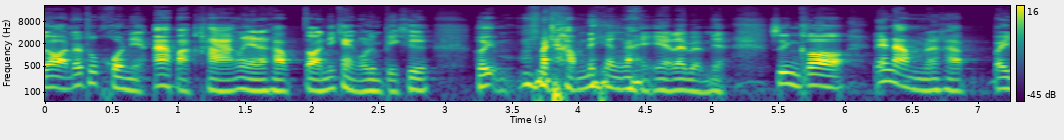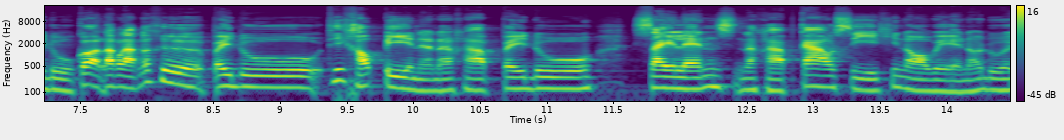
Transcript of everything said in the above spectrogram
ยอดแล้วทุกคนเนี่ยอ้าปากค้างเลยนะครับ ตอนที่แข่งโอลิมปิกคือเฮ้ยมาทำได้ยังไงอะไรแบบเนี้ยซึ่งก็แนะนำนะครับไปดูก็หลักๆก็คือไปดูที่เขาปีนนะครับ ไปดู Silence นะครับ 9C ที่นอร์เวย์เนาะดูใน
